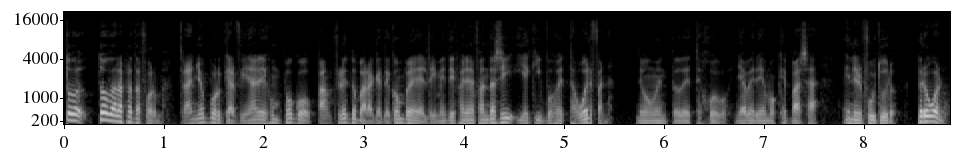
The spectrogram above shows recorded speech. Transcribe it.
todas las plataformas. Extraño porque al final es un poco panfleto para que te compres el remake de Final Fantasy y Xbox está huérfana de momento de este juego. Ya veremos qué pasa en el futuro. Pero bueno,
